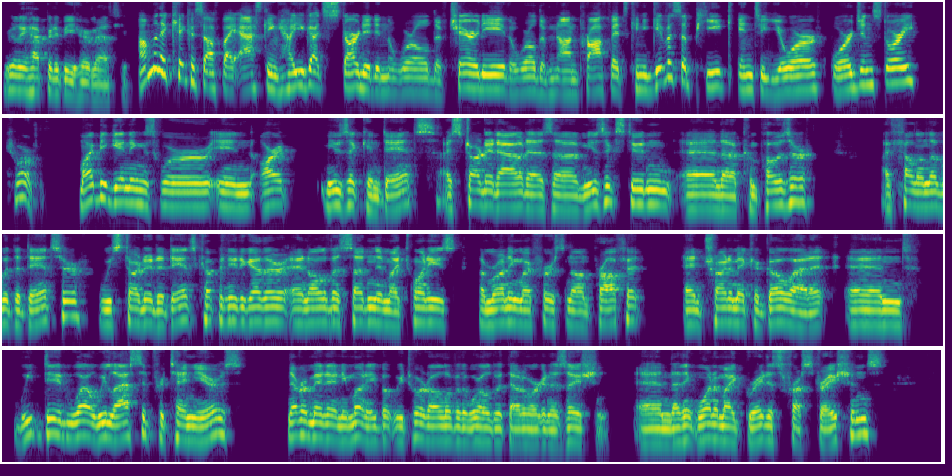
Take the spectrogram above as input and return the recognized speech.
Really happy to be here, Matthew. I'm going to kick us off by asking how you got started in the world of charity, the world of nonprofits. Can you give us a peek into your origin story? Sure. My beginnings were in art, music, and dance. I started out as a music student and a composer. I fell in love with a dancer. We started a dance company together. And all of a sudden, in my 20s, I'm running my first nonprofit and trying to make a go at it. And we did well. We lasted for 10 years, never made any money, but we toured all over the world with that organization. And I think one of my greatest frustrations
